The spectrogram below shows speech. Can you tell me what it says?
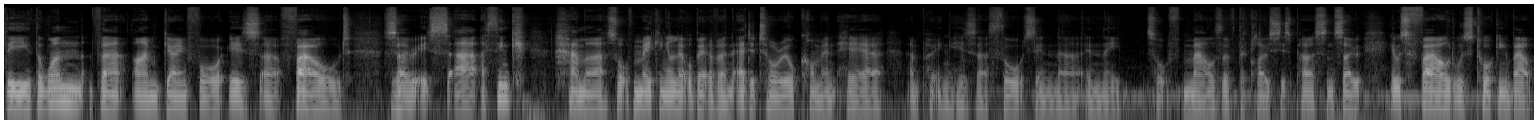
the the one that I'm going for is uh, fouled. So it's uh, I think Hama sort of making a little bit of an editorial comment here and putting his uh, thoughts in uh, in the sort of mouth of the closest person. So it was fouled was talking about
